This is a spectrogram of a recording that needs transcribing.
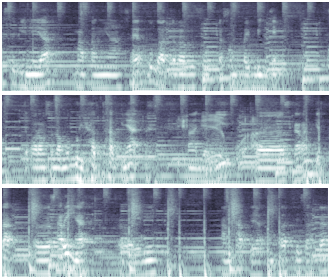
sampai segini ya matangnya. Saya tuh gak terlalu suka sampai bicek orang sedang membuyat hatnya nah jadi eh, sekarang kita eh, saring ya. Eh, ini angkat ya angkat pisahkan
